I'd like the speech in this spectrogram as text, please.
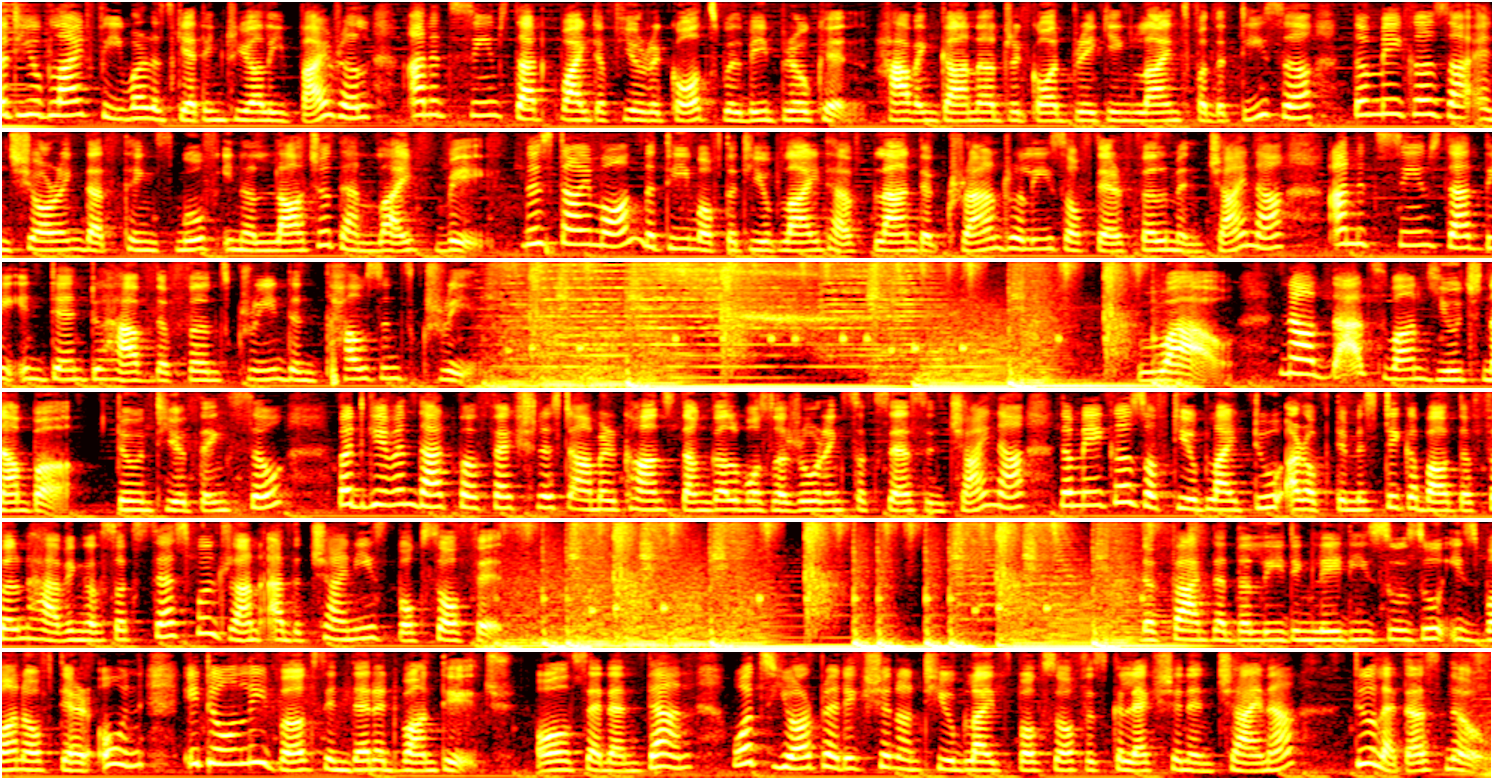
The Tubelight Fever is getting really viral and it seems that quite a few records will be broken. Having garnered record-breaking lines for the teaser, the makers are ensuring that things move in a larger-than-life way. This time on, the team of the Tubelight have planned a grand release of their film in China and it seems that they intend to have the film screened in thousand screens. Wow, now that's one huge number. Don't you think so? But given that perfectionist Aamir Khan's Dangal was a roaring success in China, the makers of Tubelight 2 are optimistic about the film having a successful run at the Chinese box office. The fact that the leading lady Zhu Zhu is one of their own, it only works in their advantage. All said and done, what's your prediction on Tubelight's box office collection in China? Do let us know.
